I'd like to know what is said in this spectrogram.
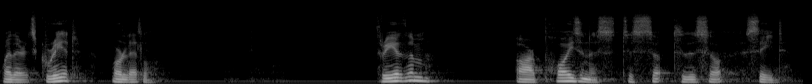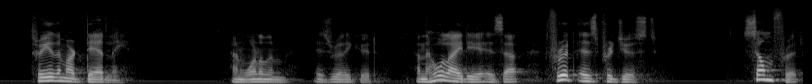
whether it's great or little. Three of them are poisonous to, to the seed, three of them are deadly, and one of them is really good. And the whole idea is that fruit is produced, some fruit,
